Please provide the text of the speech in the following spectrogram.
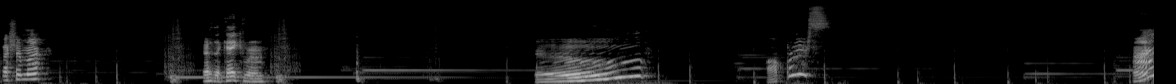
Question mark? There's the cake room. No. Hoppers? Huh?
